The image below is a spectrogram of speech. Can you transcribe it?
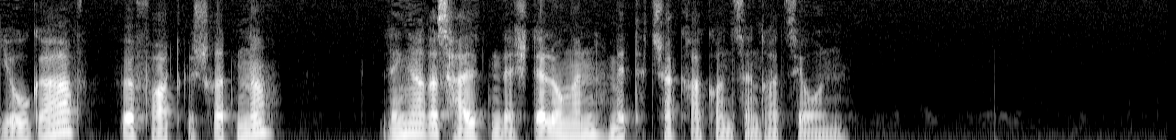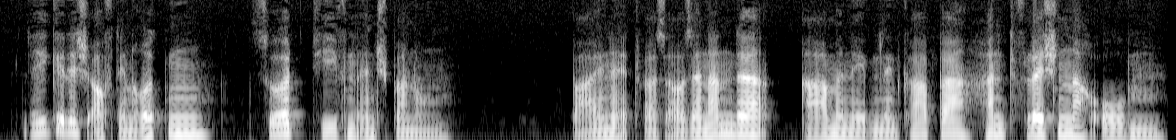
Yoga für Fortgeschrittene. Längeres Halten der Stellungen mit Chakra-Konzentration. Lege dich auf den Rücken zur tiefen Entspannung. Beine etwas auseinander, Arme neben den Körper, Handflächen nach oben.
